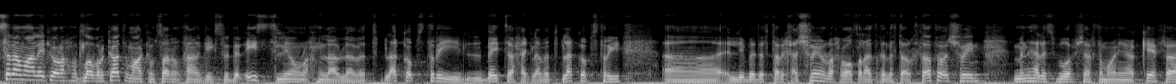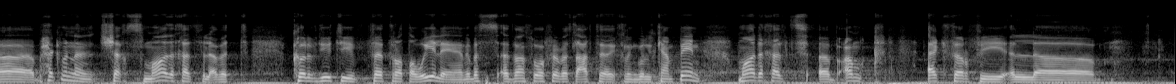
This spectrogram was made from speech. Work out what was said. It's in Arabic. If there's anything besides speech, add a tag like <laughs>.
السلام عليكم ورحمة الله وبركاته. معكم صار من قناة Geeks Middle East اليوم راح نلعب لعبة Black Ops 3 البيتا حق لعبة Black Ops 3 آه اللي بدأ في تاريخ 20 وراح يوصل أعتقد لتاريخ 23 من هالأسبوع في شهر 8 أوكي فبحكم إن شخص ما دخلت في لعبة Call of Duty فترة طويلة يعني بس Advanced Warfare بس لعبت خلينا نقول ال campaign ما دخلت بعمق أكثر في ال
